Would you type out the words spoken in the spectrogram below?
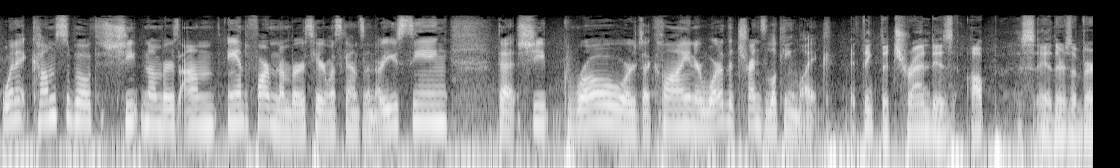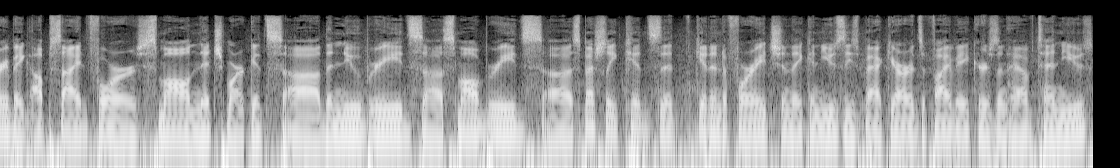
when it comes to both sheep numbers on, and farm numbers here in Wisconsin, are you seeing that sheep grow or decline, or what are the trends looking like? I think the trend is up. There's a very big upside for small niche markets, uh, the new breeds, uh, small breeds, uh, especially kids that get into 4-H and they can use these backyards of five acres and have 10 ewes.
